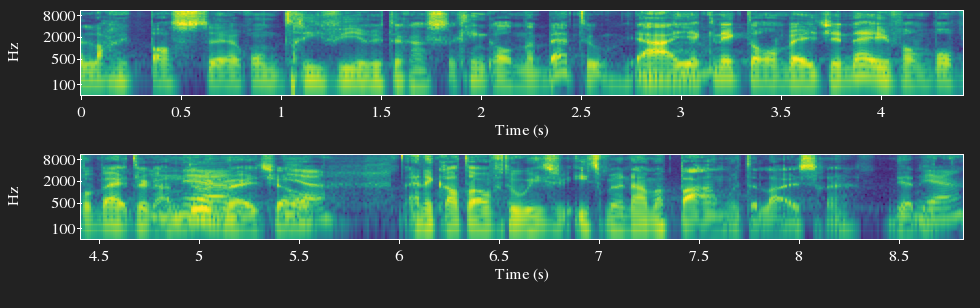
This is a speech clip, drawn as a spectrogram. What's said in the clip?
lag ik pas uh, rond drie, vier uur te gaan, ging ik al naar bed toe. Ja, -hmm. je knikt al een beetje nee van Bob, wat ben je te gaan ja, doen, weet je wel. Ja. En ik had af en toe iets, iets meer naar mijn pa moeten luisteren. Die, ja.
